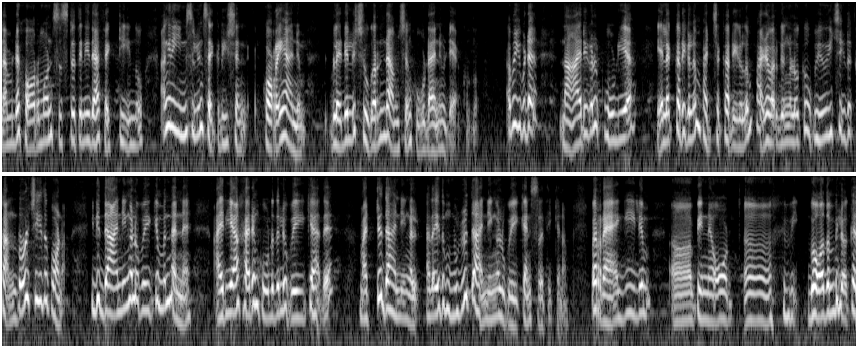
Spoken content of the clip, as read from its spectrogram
നമ്മുടെ ഹോർമോൺ സിസ്റ്റത്തിന് ഇത് അഫക്റ്റ് ചെയ്യുന്നു. അങ്ങനെ ഇൻസുലിൻ സെക്രീഷൻ കുറയാനും ബ്ലഡിൽ ഷുഗറിന്റെ അംശം കൂടാനും ഇടയാക്കുന്നു. അപ്പോൾ ഇവിടെ നാരുകൾ കൂടിയ ഇലക്കറികളും പച്ചക്കറികളും പഴവർഗങ്ങളും ഒക്കെ ഉപയോഗിച്ച് ഇത് കൺട്രോൾ ചെയ്ത് പോകണം ഇനി ധാന്യങ്ങൾ ഉപയോഗിക്കുമ്പം തന്നെ അരിയാഹാരം കൂടുതൽ ഉപയോഗിക്കാതെ മറ്റു ധാന്യങ്ങൾ അതായത് മുഴുധാന്യങ്ങൾ ഉപയോഗിക്കാൻ ശ്രദ്ധിക്കണം. ഇപ്പം റാഗിയിലും പിന്നെ ഗോതമ്പിലുമൊക്കെ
